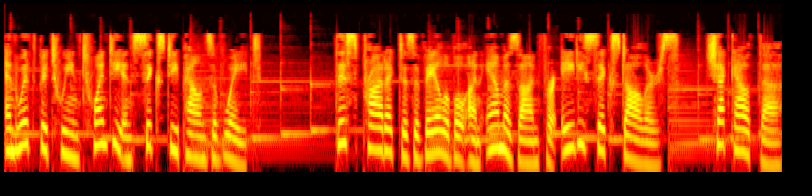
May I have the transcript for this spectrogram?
and with between 20 and 60 pounds of weight. This product is available on Amazon for $86. Check out the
